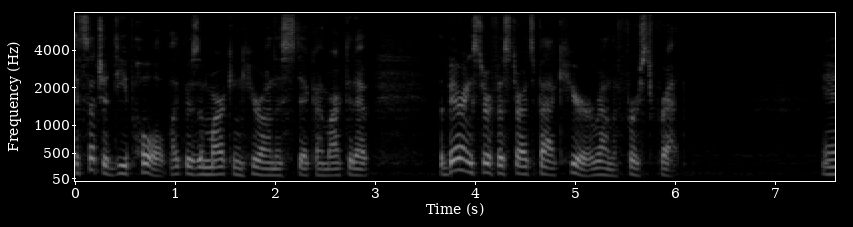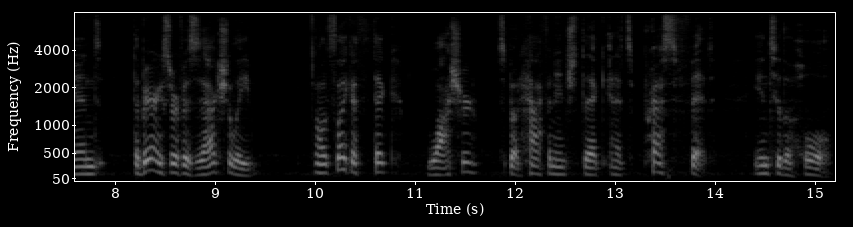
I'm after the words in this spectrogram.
it's such a deep hole. Like there's a marking here on this stick, I marked it out. The bearing surface starts back here around the first fret. And the bearing surface is actually, well, it's like a thick washer. It's about half an inch thick and it's press fit into the hole.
